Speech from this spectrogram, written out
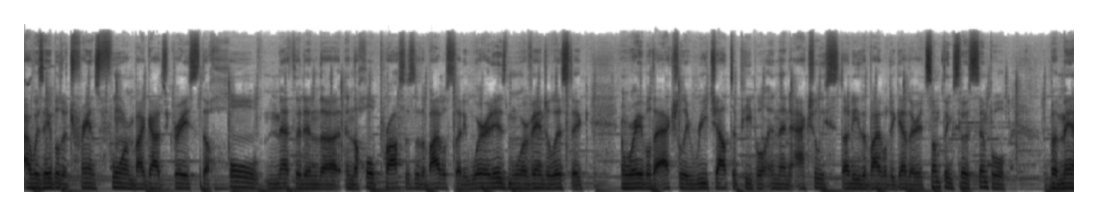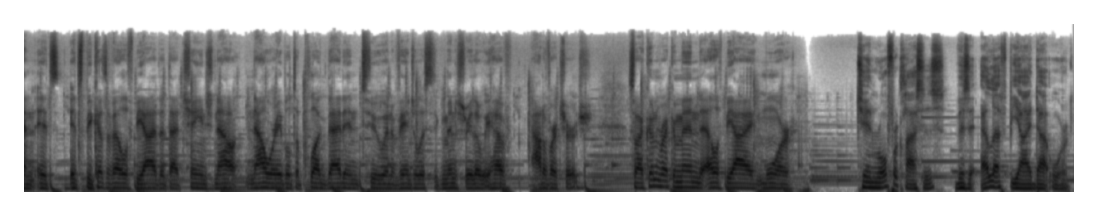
I was able to transform by God's grace the whole method and the and the whole process of the Bible study where it is more evangelistic and we're able to actually reach out to people and then actually study the Bible together. It's something so simple, but man, it's it's because of LFBI that that changed. Now now we're able to plug that into an evangelistic ministry that we have out of our church. So I couldn't recommend LFBI more. To enroll for classes, visit lfbi.org.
